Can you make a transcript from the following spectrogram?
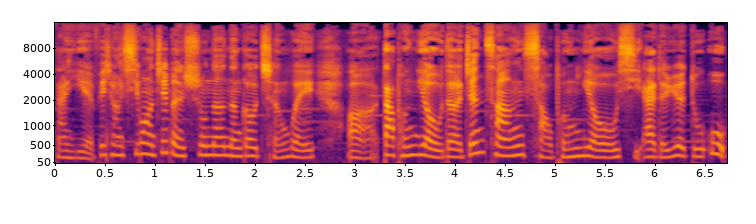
那也非常希望这本书呢能够成为呃大朋友的珍藏，小朋友喜爱的阅读物，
